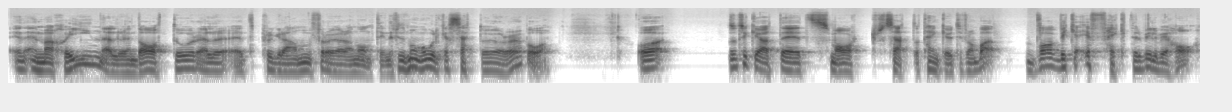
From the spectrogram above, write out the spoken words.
en, en, maskin eller en dator eller ett program för att göra någonting. Det finns många olika sätt att göra det på. Och då tycker jag att det är ett smart sätt att tänka utifrån bara, vad, vilka effekter vill vi ha?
